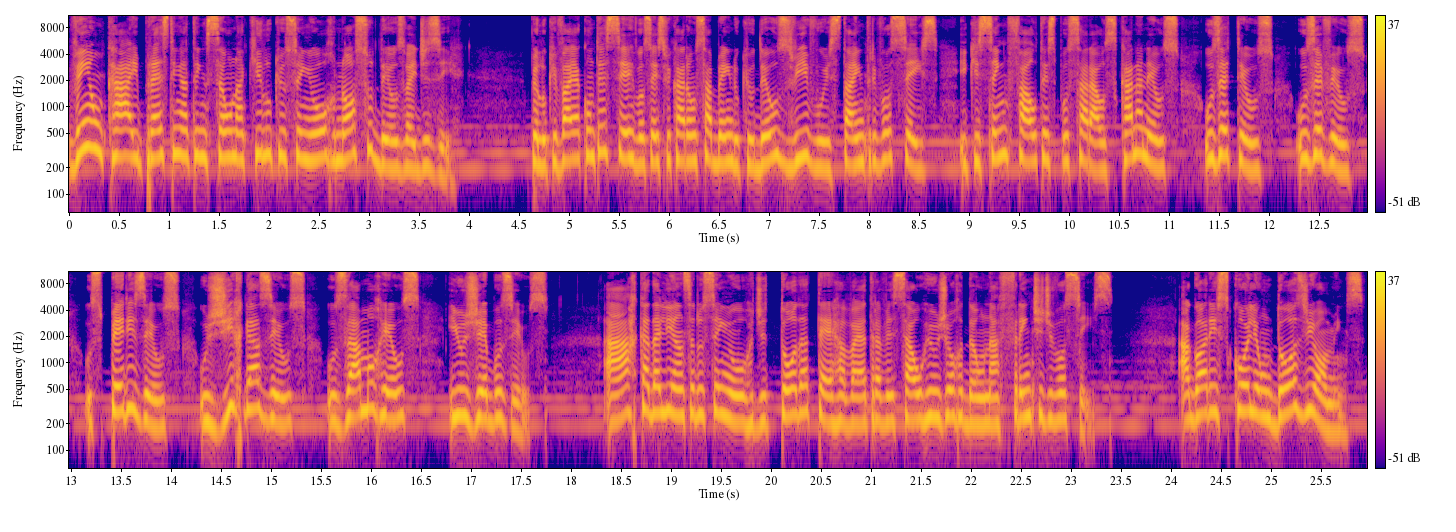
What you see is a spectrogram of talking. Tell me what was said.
Venham cá e prestem atenção naquilo que o Senhor nosso Deus vai dizer. Pelo que vai acontecer, vocês ficarão sabendo que o Deus vivo está entre vocês e que sem falta expulsará os cananeus, os heteus, os heveus, os perizeus, os girgazeus, os amorreus e os jebuseus. A arca da aliança do Senhor de toda a terra vai atravessar o rio Jordão na frente de vocês. Agora escolham doze homens,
